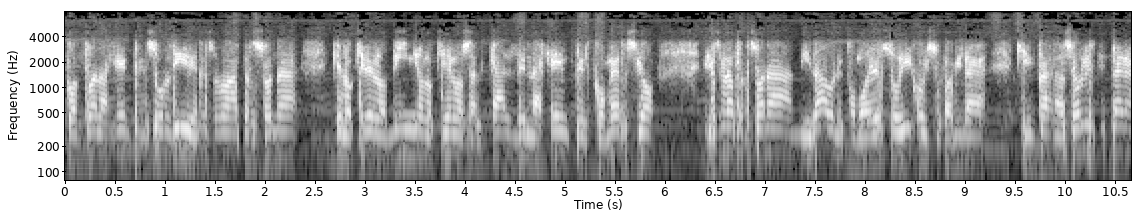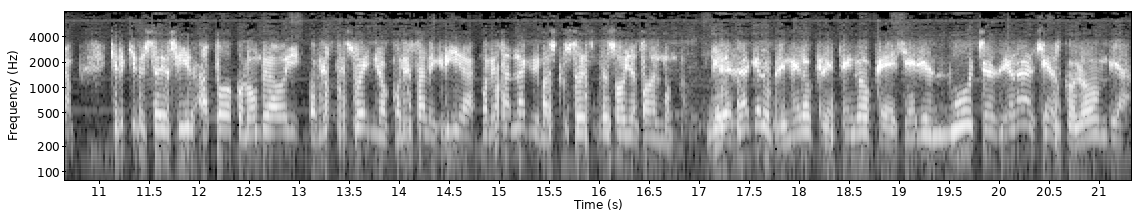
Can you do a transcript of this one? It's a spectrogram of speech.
con toda la gente, es un líder, es una persona que lo quieren los niños, lo quieren los alcaldes, la gente, el comercio. es una persona admirable como es su hijo y su familia Quintana. Señor Luis Quintana, ¿qué le quiere usted decir a todo Colombia hoy con este sueño, con esta alegría, con estas lágrimas que usted expresó hoy a todo el mundo? De verdad que lo primero que le tengo que decir es muchas gracias Colombia.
